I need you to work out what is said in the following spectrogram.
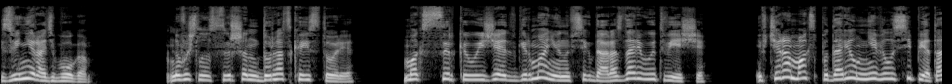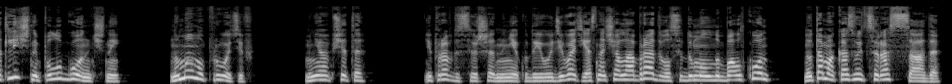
«Извини, ради бога, но вышла совершенно дурацкая история. Макс с Циркой уезжает в Германию навсегда, раздаривают вещи. И вчера Макс подарил мне велосипед, отличный, полугоночный. Но мама против. Мне вообще-то и правда совершенно некуда его девать. Я сначала обрадовался, думал на балкон, но там, оказывается, рассада.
